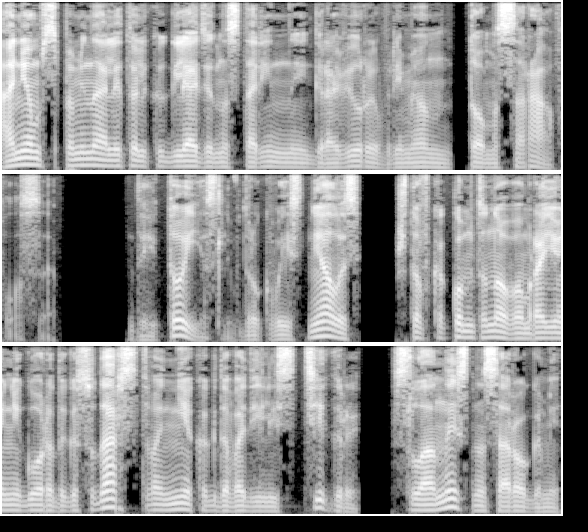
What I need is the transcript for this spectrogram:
О нем вспоминали только глядя на старинные гравюры времен Томаса Раффлса. Да и то, если вдруг выяснялось, что в каком-то новом районе города-государства некогда водились тигры, слоны с носорогами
